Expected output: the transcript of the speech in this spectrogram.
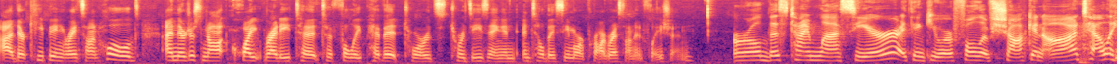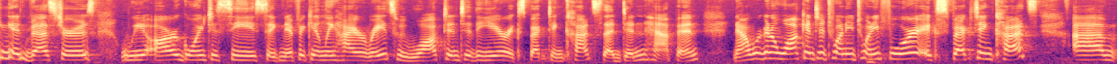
Uh, they're keeping rates on hold, and they're just not quite ready to to fully pivot towards towards easing and, until they see more progress on inflation. Earl, this time last year, I think you were full of shock and awe, telling investors we are going to see significantly higher rates. We walked into the year expecting cuts. That didn't happen. Now we're going to walk into 2024 expecting cuts. Um,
